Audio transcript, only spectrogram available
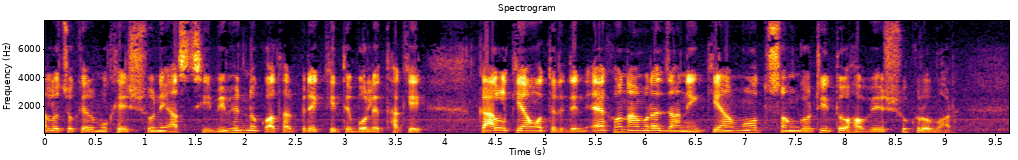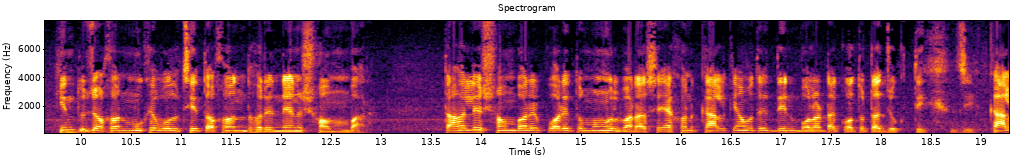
আলোচকের মুখে শুনে আসছি, বিভিন্ন কথার প্রেক্ষিতে বলে থাকে, কাল কেয়ামতের দিন। এখন আমরা জানি কেয়ামত সংগঠিত হবে শুক্রবার, কিন্তু যখন মুখে বলছি তখন ধরে নেন সোমবার। তাহলে সোমবারের পরে তো মঙ্গলবার আসে। এখন কাল কেয়ামতের দিন বলাটা কতটা যৌক্তিক? জি, কাল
